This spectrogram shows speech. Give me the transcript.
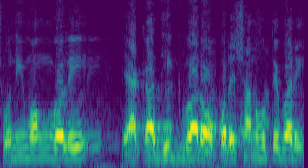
শনি মঙ্গলে একাধিকবার অপারেশন হতে পারে।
